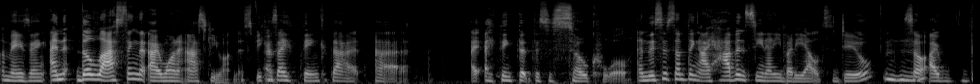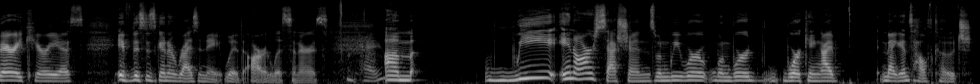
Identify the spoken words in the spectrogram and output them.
Amazing. And the last thing that I want to ask you on this, because I think that uh, I, I think that this is so cool, and this is something I haven't seen anybody else do. So I'm very curious if this is going to resonate with our listeners. Okay. Um, we in our sessions when we were when we're working, I've Megan's health coach.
